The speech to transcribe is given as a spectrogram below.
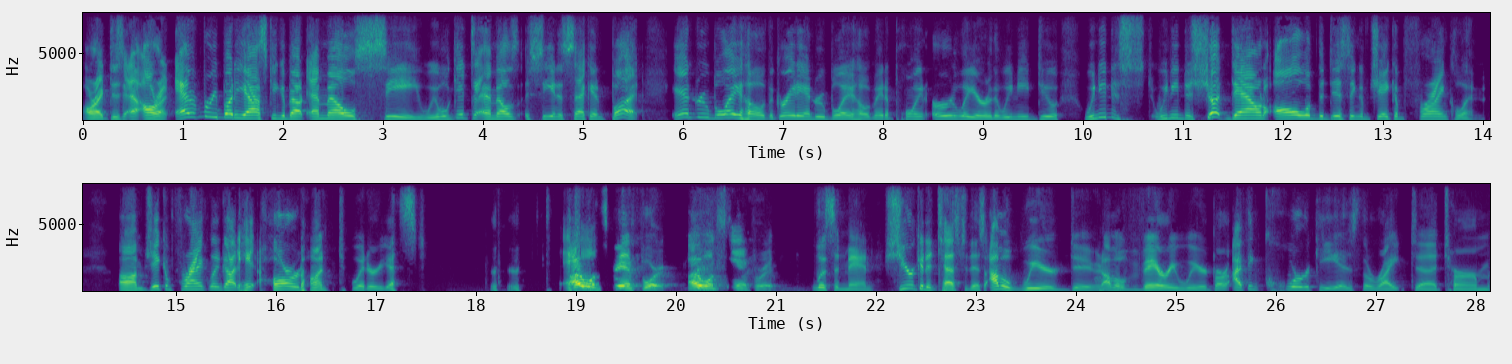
All right. Does all right? Everybody asking about MLC. We will get to MLC in a second, but Andrew Blejo, the great Andrew Blejo, made a point earlier that we need to we need to we need to shut down all of the dissing of Jacob Franklin. Um, Jacob Franklin got hit hard on Twitter yesterday. I won't stand for it. I won't stand for it. Listen, man, Scheer can attest to this. I'm a weird dude. I'm a very weird bird. I think quirky is the right uh, term.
